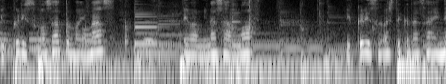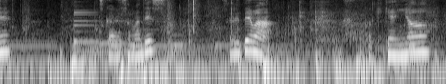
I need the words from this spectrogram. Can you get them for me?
ゆっくり過ごそうと思います。では皆さんもゆっくり過ごしてくださいね。お疲れ様です。それではごきげんよう。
